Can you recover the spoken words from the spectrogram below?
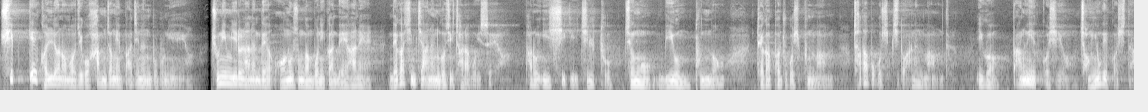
쉽게 걸려 넘어지고 함정에 빠지는 부분이에요. 주님 일을 하는데 어느 순간 보니까 내 안에 내가 심지 않은 것이 자라고 있어요. 바로 이 시기, 질투, 증오, 미움, 분노, 되갚아주고 싶은 마음, 쳐다보고 싶지도 않은 마음들. 이거 땅 위의 것이요. 정욕의 것이다.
